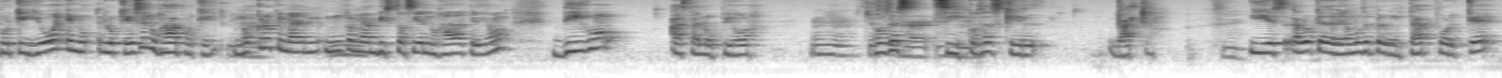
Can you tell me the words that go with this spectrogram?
Porque yo, en, lo que es enojada, porque no creo que me han- nunca me han visto así enojada, que digamos, digo hasta lo peor. Just to cosas, hurt. sí, cosas que gacho. Sí. Y es algo que deberíamos de preguntar por qué,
